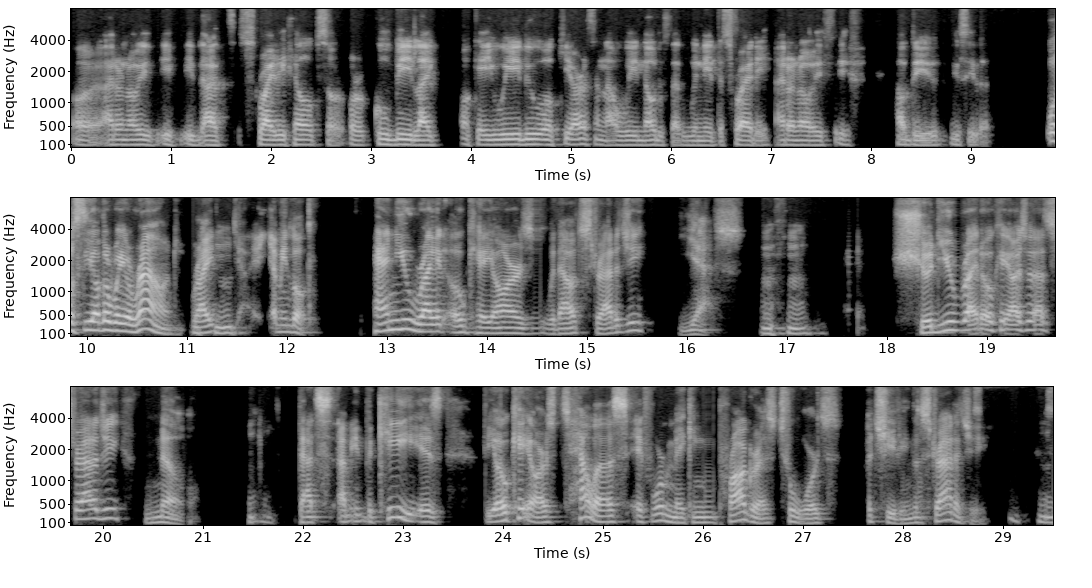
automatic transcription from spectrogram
Or I don't know if, if, if that strategy helps or, or could be like okay, we do OKRs and now we notice that we need the strategy. I don't know if if how do you you see that? Well, it's the other way around, right? Mm-hmm. I mean, look, can you write OKRs without strategy? Yes. Mm-hmm. Should you write OKRs without strategy? No. Mm-hmm. That's, I mean, the key is the OKRs tell us if we're making progress towards achieving the strategy. Mm-hmm.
